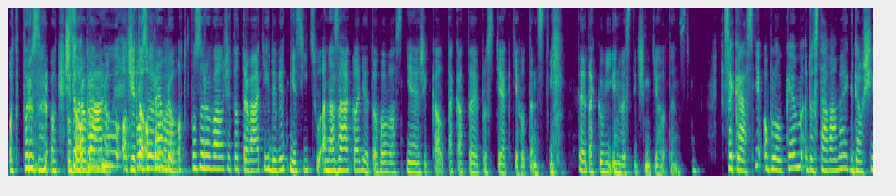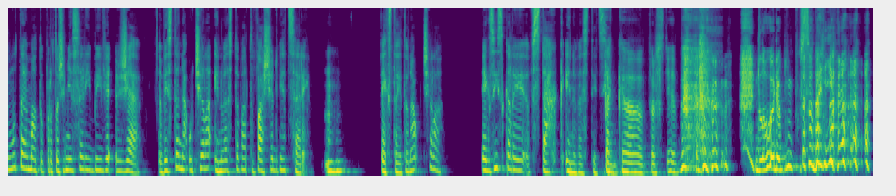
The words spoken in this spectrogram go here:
odpozor, odpozorováno. Že to, že to opravdu odpozoroval, že to trvá těch devět měsíců a na základě toho vlastně říkal, tak a to je prostě jak těhotenství. To je takový investiční těhotenství. Se krásně obloukem dostáváme k dalšímu tématu, protože mně se líbí, že vy jste naučila investovat vaše dvě dcery. Mm-hmm. Jak jste je to naučila? Jak získali vztah k investicím? Tak uh, prostě dlouhodobým působením.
